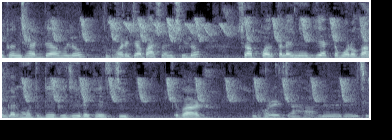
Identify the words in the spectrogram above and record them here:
উঠোন ঝাড় দেওয়া হলো, ঘরে যা বাসন ছিল, সব কলতলায় নিয়ে গিয়ে একটা বড় গামলার মধ্যে দিয়ে ভিজিয়ে রেখে এসেছি। এবার ঘরের যা হাল হয়ে রয়েছে,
